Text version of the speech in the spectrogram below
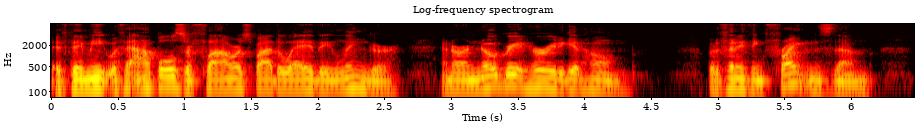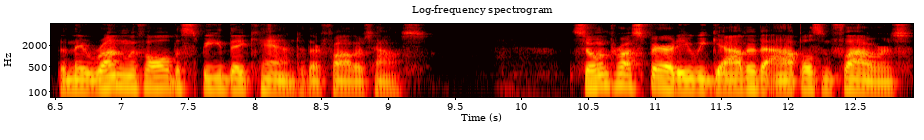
If they meet with apples or flowers by the way, they linger and are in no great hurry to get home. But if anything frightens them, then they run with all the speed they can to their father's house. So in prosperity we gather the apples and flowers,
